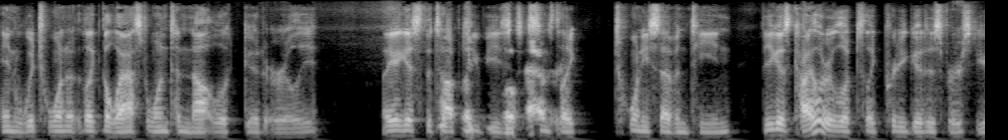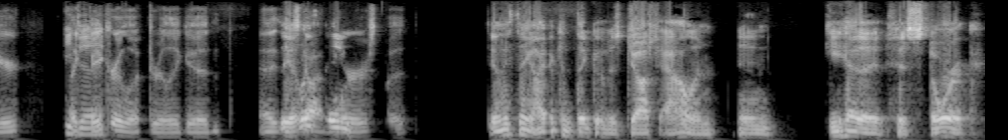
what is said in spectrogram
and which one, of- like the last one to not look good early. Like I guess the top Like QBs since average. like 2017, because Kyler looked like pretty good his first year. He like did. Baker looked really good. Uh, The He's only gotten thing- worse, but The only thing I can think of is Josh Allen, and he had a historic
